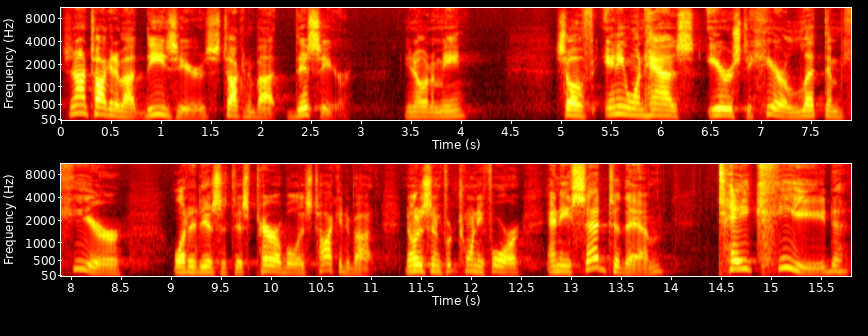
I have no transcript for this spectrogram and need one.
He's not talking about these ears, he's talking about this ear. You know what I mean? So, if anyone has ears to hear, let them hear what it is that this parable is talking about. Notice in 24, and he said to them, take heed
